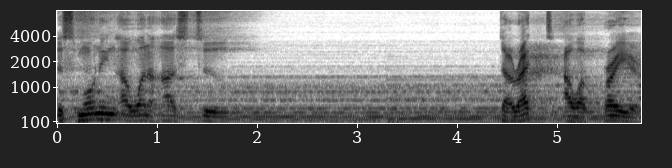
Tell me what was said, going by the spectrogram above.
This morning, I want us to direct our prayer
